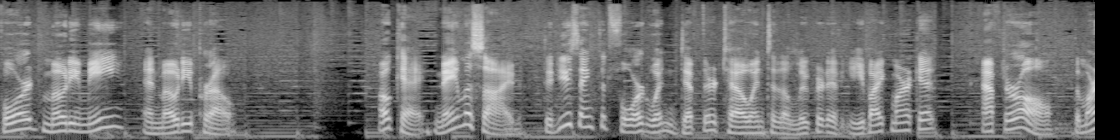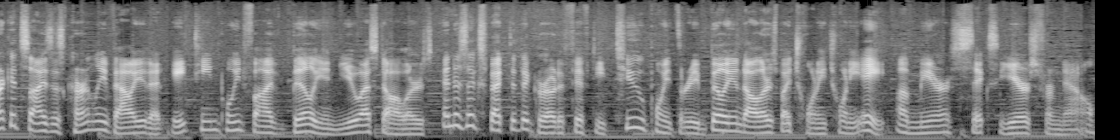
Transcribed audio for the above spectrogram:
Ford Modi Me and Modi Pro. Okay, name aside, did you think that Ford wouldn't dip their toe into the lucrative e bike market? After all, the market size is currently valued at 18.5 billion US dollars and is expected to grow to 52.3 billion dollars by 2028, a mere 6 years from now.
